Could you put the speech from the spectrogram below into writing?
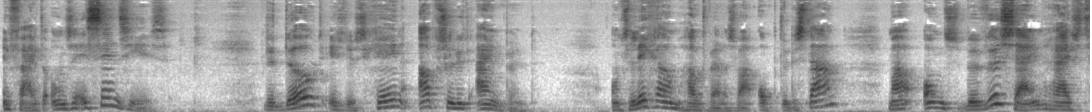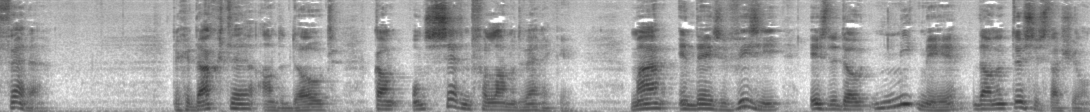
in feite onze essentie is. De dood is dus geen absoluut eindpunt. Ons lichaam houdt weliswaar op te bestaan, maar ons bewustzijn reist verder. De gedachte aan de dood kan ontzettend verlammend werken. Maar in deze visie is de dood niet meer dan een tussenstation.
